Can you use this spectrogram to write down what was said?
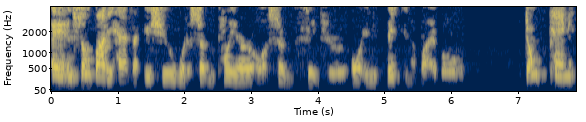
and somebody has an issue with a certain player or a certain figure or an event in the Bible, don't panic,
